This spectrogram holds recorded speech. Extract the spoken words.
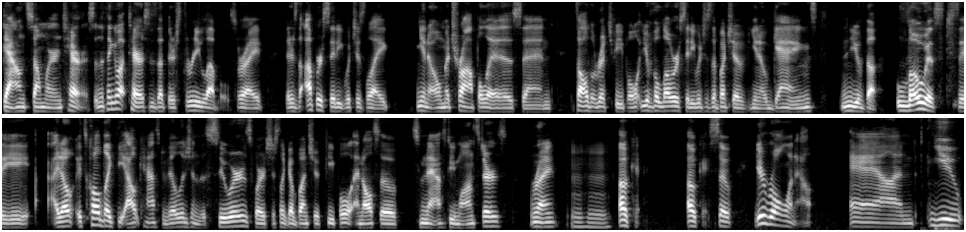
down somewhere in Taris. And the thing about Taris is that there's three levels, right? There's the upper city, which is like you know Metropolis and it's all the rich people. You have the lower city, which is a bunch of you know gangs. And you have the lowest city. I don't. It's called like the outcast village in the sewers, where it's just like a bunch of people and also some nasty monsters, right? Mm-hmm. Okay, okay. So you're rolling out, and you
